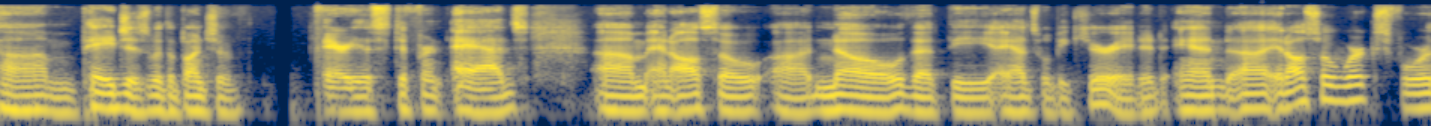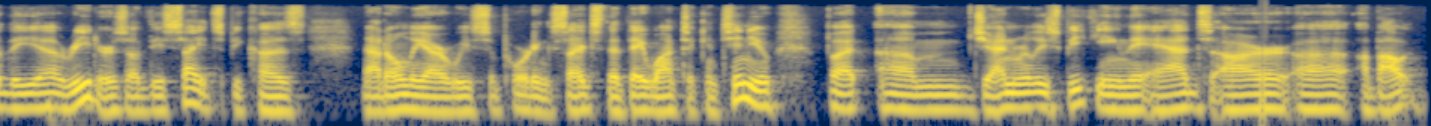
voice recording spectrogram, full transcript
um, pages with a bunch of various different ads um, and also uh, know that the ads will be curated. And uh, it also works for the uh, readers of these sites because not only are we supporting sites that they want to continue, but um, generally speaking, the ads are uh, about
